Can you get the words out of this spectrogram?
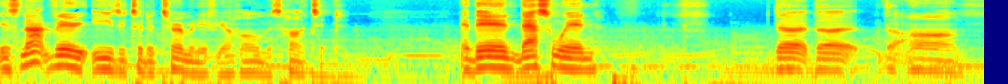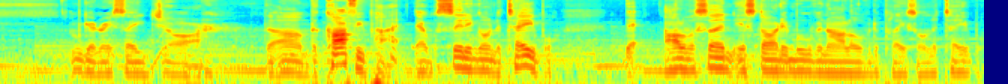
it's not very easy to determine if your home is haunted. And then that's when the, the, the, um, I'm getting ready to say jar. The, um, the coffee pot that was sitting on the table, that all of a sudden it started moving all over the place on the table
